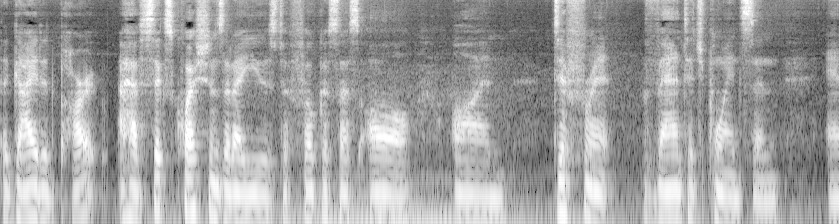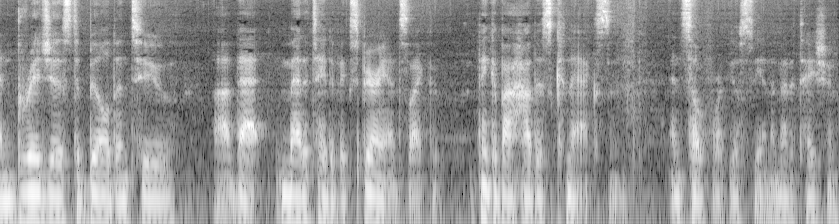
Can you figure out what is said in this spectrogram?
the guided part. I have six questions that I use to focus us all on different vantage points and and bridges to build into uh, that meditative experience. Like, think about how this connects and, and so forth. You'll see in the meditation.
